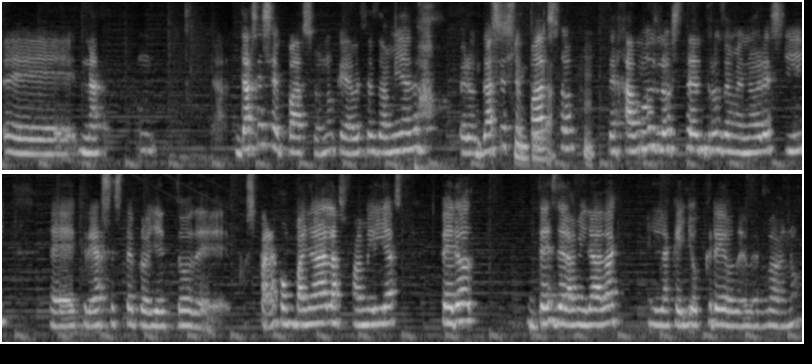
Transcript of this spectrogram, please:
eh, das ese paso, ¿no? que a veces da miedo, pero das ese paso, mm. dejamos los centros de menores y eh, creas este proyecto de, pues, para acompañar a las familias, pero desde la mirada en la que yo creo de verdad, ¿no?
